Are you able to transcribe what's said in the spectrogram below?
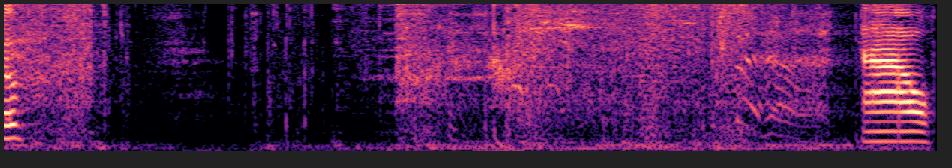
Oh. Ow.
